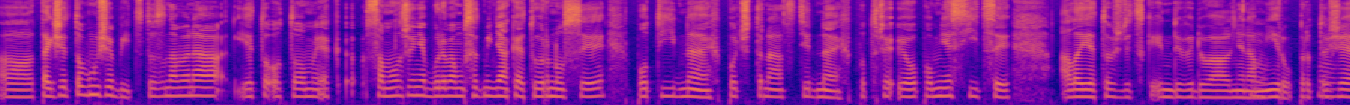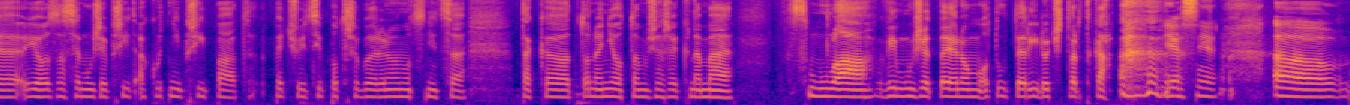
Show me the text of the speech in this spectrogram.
Uh, takže to může být. To znamená, je to o tom, jak samozřejmě budeme muset mít nějaké turnusy po týdnech, po 14 dnech, po, tři, jo, po měsíci, ale je to vždycky individuálně na hmm. míru, protože hmm. jo, zase může přijít akutní případ, pečující potřebuje do nemocnice, tak uh, to není o tom, že řekneme, smůla, vy můžete jenom od úterý do čtvrtka. Jasně. Uh,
